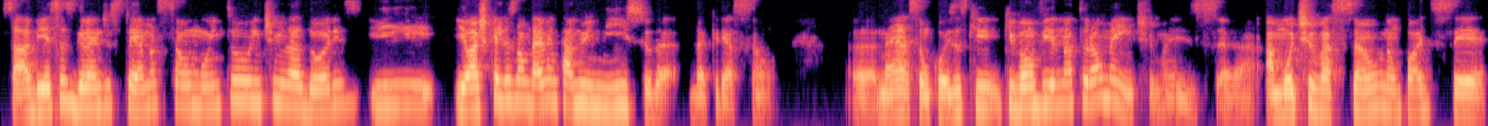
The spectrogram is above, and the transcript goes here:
sabe? Esses grandes temas são muito intimidadores e, e eu acho que eles não devem estar no início da, da criação. Uh, né? São coisas que, que vão vir naturalmente, mas uh, a motivação não pode ser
